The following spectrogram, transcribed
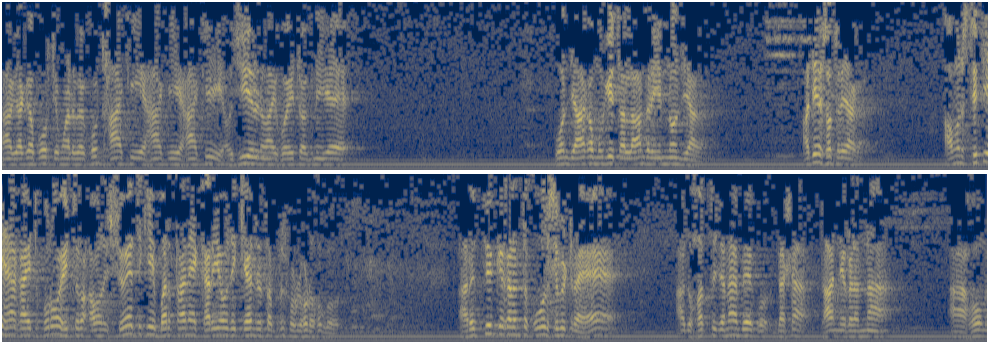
ನಾವು ಯಾಗ ಪೂರ್ತಿ ಮಾಡಬೇಕು ಅಂತ ಹಾಕಿ ಹಾಕಿ ಹಾಕಿ ಅಜೀರ್ಣವಾಗಿ ಹೋಯ್ತು ಅಗ್ನಿಗೆ. ಒಂದು ಯಾಗ ಮುಗೀತಲ್ಲ ಅಂದ್ರೆ ಇನ್ನೊಂದು ಯಾಗ. ಅದೇ ಸತ್ರ ಯಾಗ. ಅವನ ಸ್ಥಿತಿ ಹೇಗಾಯ್ತು? ಪುರೋಹಿತರು ಅವನು ಶ್ವೇತಿಕೆ ಬರ್ತಾನೆ ಕರೆಯೋದಕ್ಕೆ ಅಂದ್ರೆ ತಪ್ಪಿಸ್ಕೊಂಡು ಹೋಗೋರು ಆ ಕೂರಿಸಿಬಿಟ್ರೆ ಅದು ಹತ್ತು ಜನ ಬೇಕು, ದಶ ಧಾನ್ಯಗಳನ್ನ ಆ ಹೋಮ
